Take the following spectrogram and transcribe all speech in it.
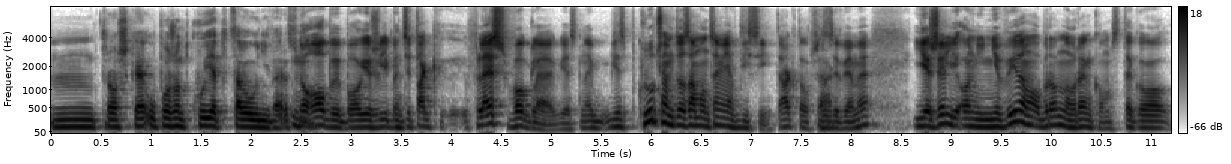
mm, troszkę uporządkuje to całe uniwersum. No oby, bo jeżeli będzie tak, Flash w ogóle jest, jest kluczem do zamącenia w DC, tak? To wszyscy Tak. wiemy. Jeżeli oni nie wyjdą obronną ręką z tego,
